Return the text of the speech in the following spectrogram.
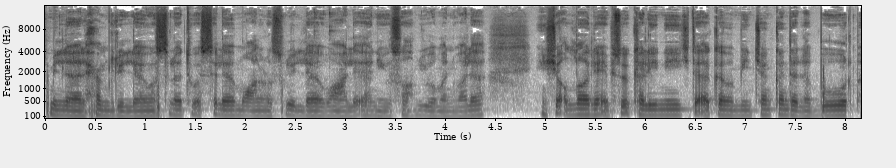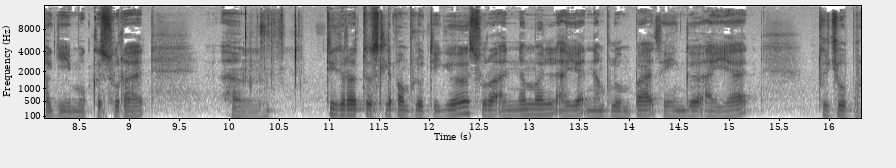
Bismillah, Alhamdulillah, wassalatu wassalamu ala rasulillah wa ala ahli wa sahbihi wa man wala. InsyaAllah dalam episod kali ini kita akan membincangkan tadabbur bagi muka surat um, 383 surah An-Naml ayat 64 sehingga ayat 76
